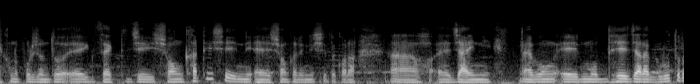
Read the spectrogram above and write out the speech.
এখনও পর্যন্ত এক্স্যাক্ট যে সংখ্যাটি সেই সংখ্যাটি নিশ্চিত করা যায়নি। এবং এর মধ্যে যারা গুরুতর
